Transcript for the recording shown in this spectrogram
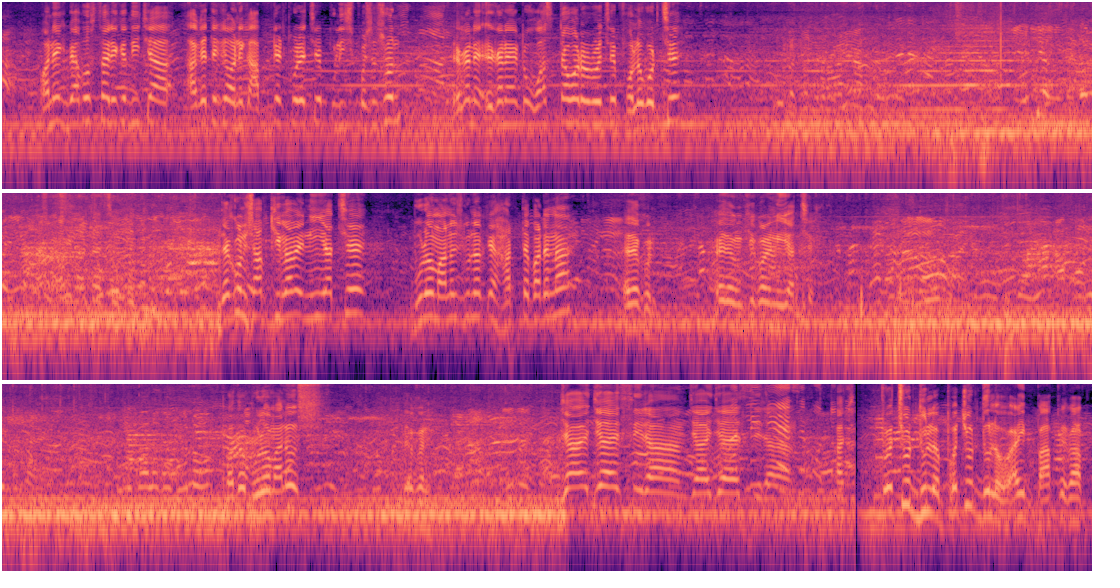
অনেক ব্যবস্থা রেখে দিয়েছে। আগে থেকে অনেক আপডেট করেছে পুলিশ, প্রশাসন। এখানে এখানে একটা ওয়াচ টাওয়ারও রয়েছে ফলো করছে। দেখুন, সব কীভাবে নিয়ে যাচ্ছে। বুড়ো মানুষগুলোকে হাঁটতে পারে না। এ দেখুন, এই দেখুন কী করে নিয়ে যাচ্ছে। কত বুড়ো মানুষ। দেখুন। জয় জয় শ্রীরাম, জয় জয় শ্রীরাম। প্রচুর ধুলো প্রচুর ধুলো। আরে বাপরে বাপ।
